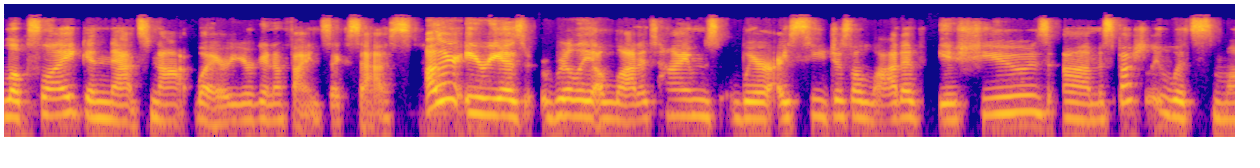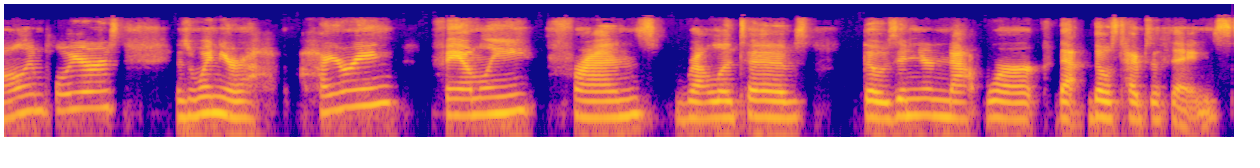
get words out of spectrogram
looks like. And that's not where you're going to find success. Other areas, really, a lot of times where I see just a lot of issues, um, especially with small employers, is when you're hiring family, friends, relatives those in your network, that those types of things.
